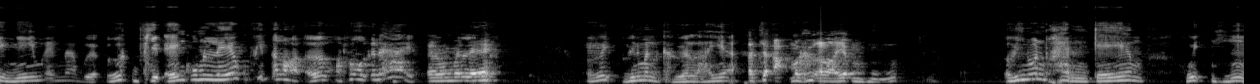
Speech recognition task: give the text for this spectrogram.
อย่างงี้แม่งน่าเบื่อเออกูผิดเองกูมันเลวกูผิดตลอดเออขอโทษก็ได้ เออมึงเป็นเละเฮ้ยเฮ้ยนี่มันคืออะไรอะอาจจะอะมันคืออะไรอะอื้อหือเฮ้ยนี่มันแผ่นเกมเฮ้ยอื้อหือ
